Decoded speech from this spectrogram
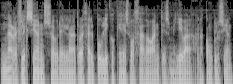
una reflexión sobre la naturaleza del público que he esbozado antes me lleva a la conclusión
